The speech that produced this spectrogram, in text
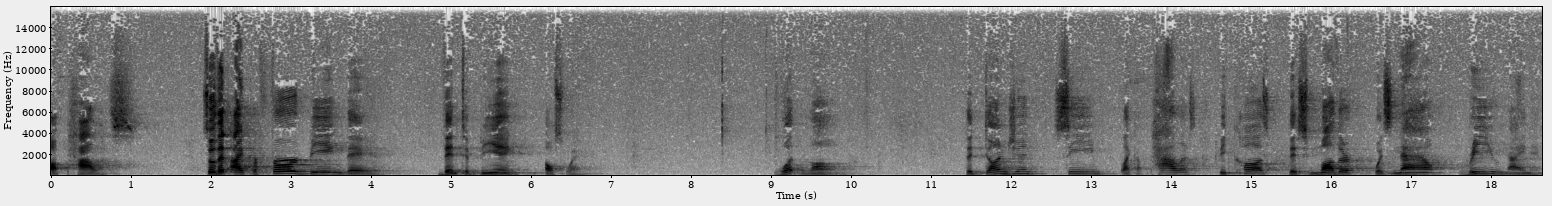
a palace, so that I preferred being there than to being elsewhere. What love! The dungeon seemed like a palace because this mother was now reunited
